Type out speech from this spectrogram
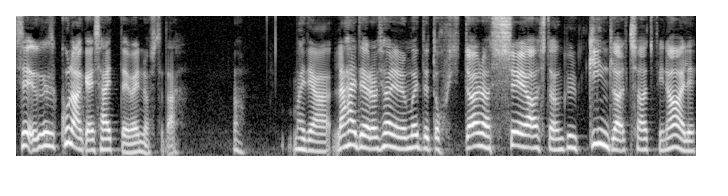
see kunagi ei saa ette ju ennustada. noh, ma ei tea, lähed Eurovisioonile ja mõtled, oh, täna see aasta on küll kindlalt saad finaali.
